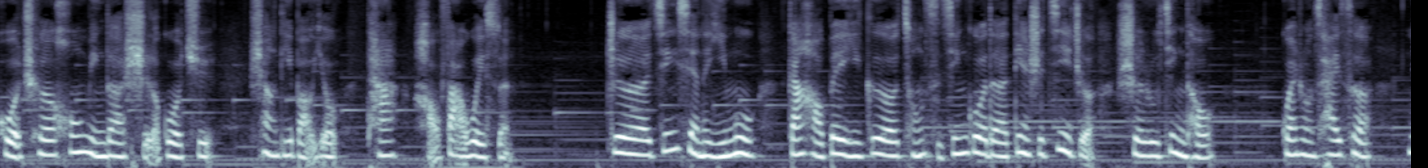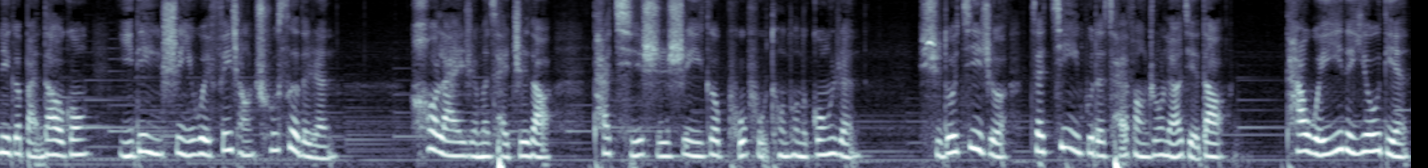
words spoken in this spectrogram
火车轰鸣地驶了过去，上帝保佑他毫发未损。这惊险的一幕刚好被一个从此经过的电视记者摄入镜头。观众猜测，那个板道工一定是一位非常出色的人。后来人们才知道，他其实是一个普普通通的工人。许多记者在进一步的采访中了解到，他唯一的优点。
